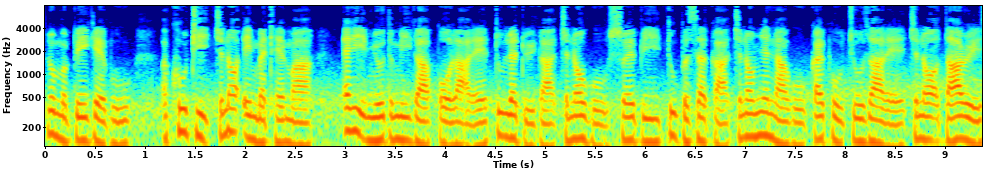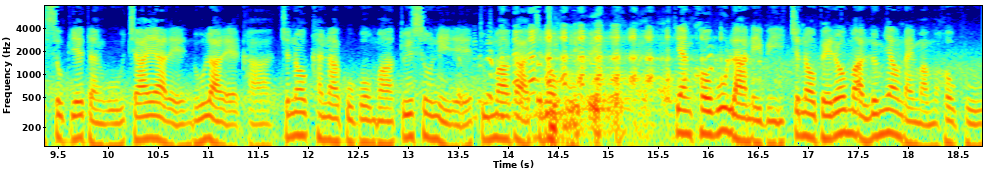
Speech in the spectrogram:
လွတ်မပေးခဲ့ဘူးအခုထိကျွန်တော်အိမ်မက်ထဲမှာ အဲ့ဒီအမျိုးသမီးကပေါ်လာတယ်သူ့လက်တွေကကျွန်တော်ကိုဆွဲပြီးသူ့ပါးစပ်ကကျွန်တော်မျက်နှာကိုကိုက်ဖို့ကြိုးစားတယ်ကျွန်တော်အသားတွေစုပ်ပြဲတံကိုကြားရတယ်နိုးလာတဲ့အခါကျွန်တော်ခန္ဓာကိုယ်ပေါ်မှာသွေးစွန်းနေတယ်သူမကကျွန်တော်ကိုပြန်ခေါ်ဖို့လာနေပြီးကျွန်တော်ဘယ်တော့မှလွတ်မြောက်နိုင်မှာမဟုတ်ဘူး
